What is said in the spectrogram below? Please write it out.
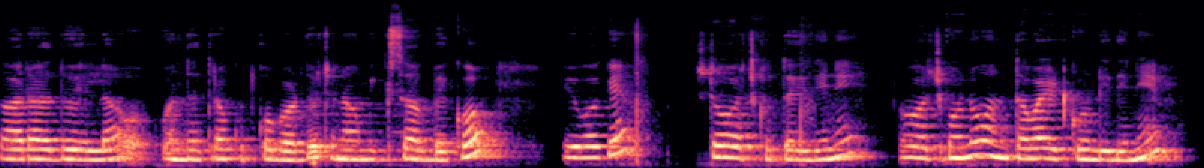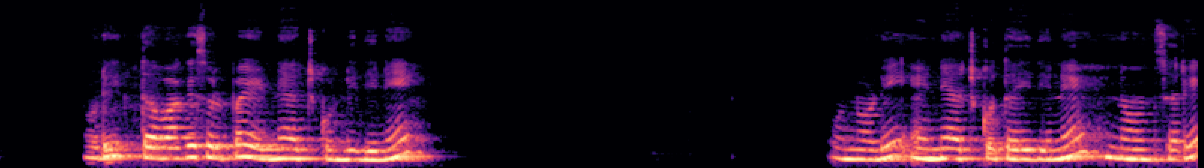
ಖಾರ ಅದು ಎಲ್ಲ ಒಂದು ಹತ್ರ ಕುತ್ಕೋಬಾರ್ದು, ಚೆನ್ನಾಗಿ ಮಿಕ್ಸ್ ಆಗಬೇಕು. ಇವಾಗ ಸ್ಟವ್ ಹಚ್ಕೊತಾ ಇದ್ದೀನಿ. ಸ್ಟವ್ ಹಚ್ಕೊಂಡು ಒಂದು ತವ ಇಟ್ಕೊಂಡಿದ್ದೀನಿ. ನೋಡಿ, ತವಾಗೆ ಸ್ವಲ್ಪ ಎಣ್ಣೆ ಹಚ್ಕೊಂಡಿದ್ದೀನಿ. ನೋಡಿ, ಎಣ್ಣೆ ಹಚ್ಕೋತಾ ಇದ್ದೀನಿ ಇನ್ನೊಂದು ಸರಿ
